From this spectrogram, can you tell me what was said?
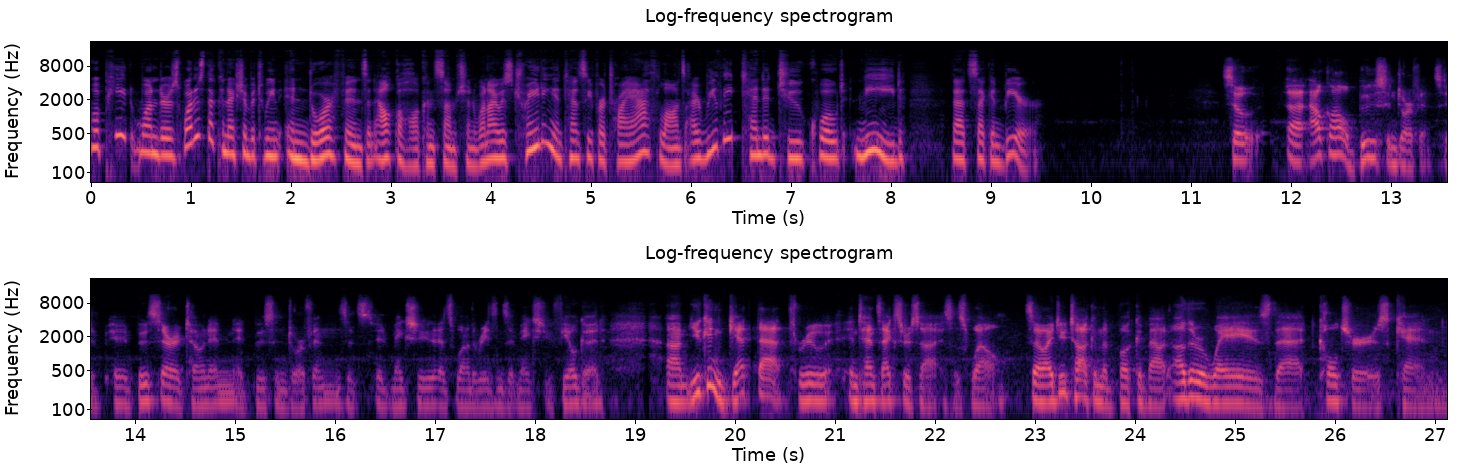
Well, Pete wonders what is the connection between endorphins and alcohol consumption? When I was training intensely for triathlons, I really tended to, quote, need that second beer. So, uh, alcohol boosts endorphins. It, it, boosts serotonin. It boosts endorphins. It's, it makes you. That's one of the reasons it makes you feel good. Um, you can get that through intense exercise as well. So I do talk in the book about other ways that cultures can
